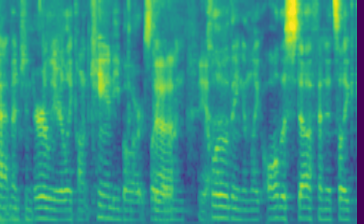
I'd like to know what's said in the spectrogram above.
Pat mentioned earlier, like on candy bars, like The- on yeah. clothing and like all this stuff, and it's like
